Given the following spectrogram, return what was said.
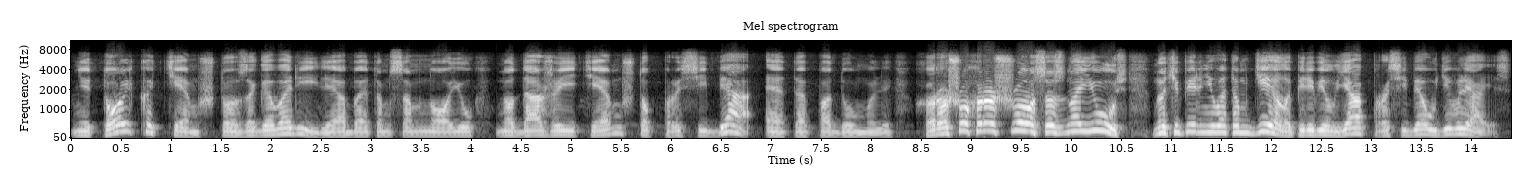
не только тем, что заговорили об этом со мною, но даже и тем, что про себя это подумали. «Хорошо, хорошо, сознаюсь, но теперь не в этом дело», — перебил я, про себя удивляясь.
